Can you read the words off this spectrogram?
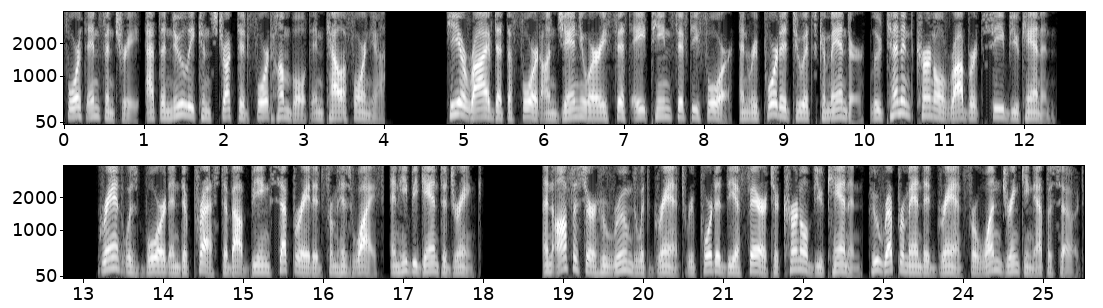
4th Infantry, at the newly constructed Fort Humboldt in California. He arrived at the fort on January 5, 1854, and reported to its commander, Lieutenant Colonel Robert C. Buchanan. Grant was bored and depressed about being separated from his wife, and he began to drink. An officer who roomed with Grant reported the affair to Colonel Buchanan, who reprimanded Grant for one drinking episode.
